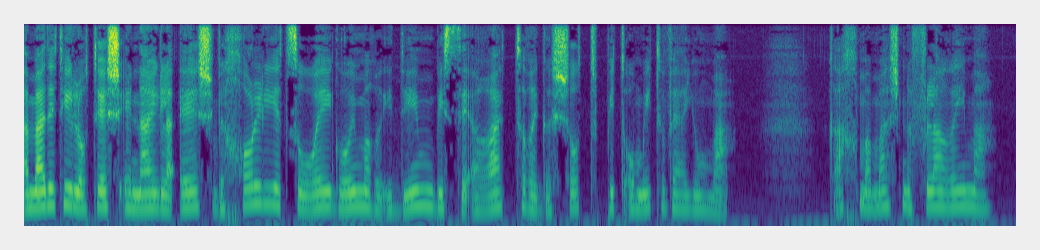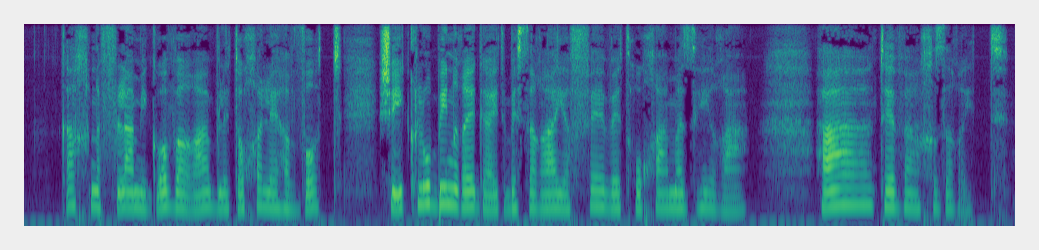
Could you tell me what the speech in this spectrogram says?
עמדתי לוטש עיניי לאש, וכל יצורי גוי מרעידים בסערת רגשות פתאומית ואיומה. כך ממש נפלה רימה. כך נפלה מגובה רב לתוך הלהבות, שעיכלו בן רגע את בשרה היפה ואת רוחה המזהירה. הטבע האכזרית.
